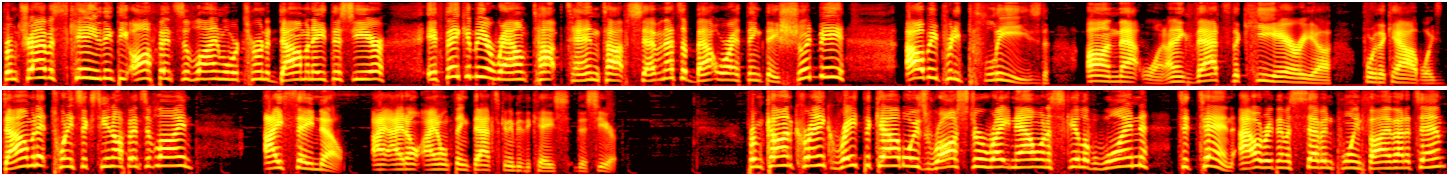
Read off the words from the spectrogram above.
From Travis King, you think the offensive line will return to dominate this year? If they can be around top 10, top 7, that's about where I think they should be. I'll be pretty pleased on that one. I think that's the key area for the Cowboys. Dominant 2016 offensive line? I say no. I, I don't I don't think that's going to be the case this year. From Con Crank, rate the Cowboys roster right now on a scale of 1 to 10. I would rate them a 7.5 out of 10.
